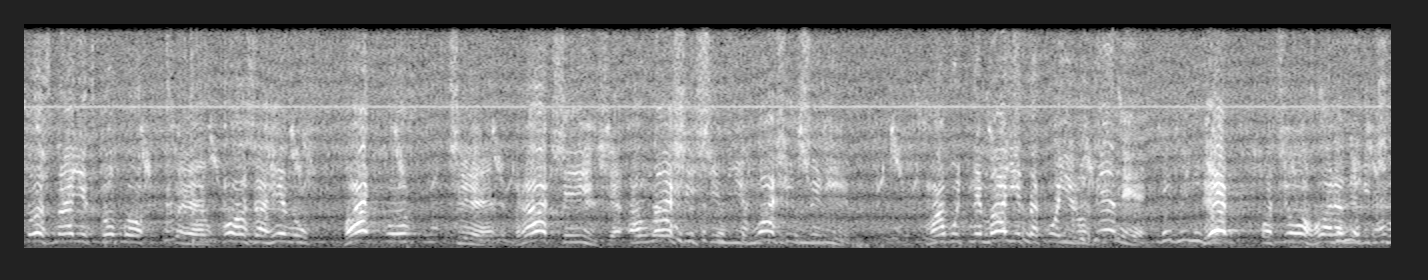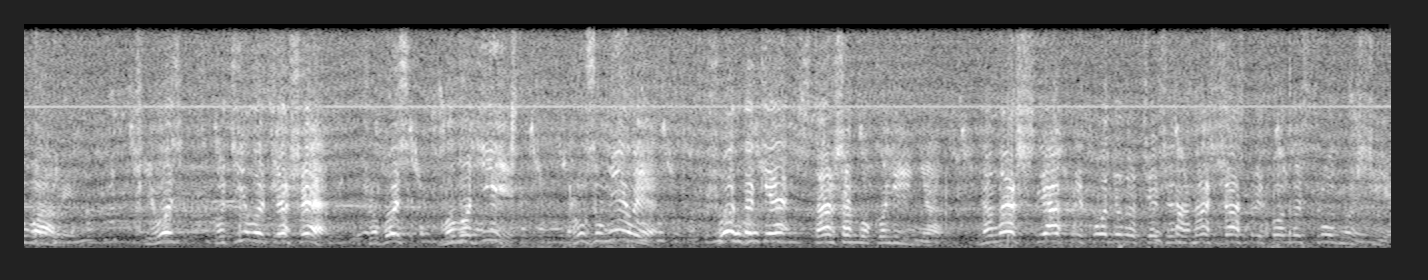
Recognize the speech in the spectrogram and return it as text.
хто знає, хто по е, в кого загинув батько, чи брат, чи інше. А в нашій сім'ї, в нашій селі, мабуть, немає такої родини, де б оцього гора не відчували. І ось хотілося ще, щоб ось молоді розуміли, що таке старше покоління. На наш шлях приходило, чи на наш час приходились труднощі.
